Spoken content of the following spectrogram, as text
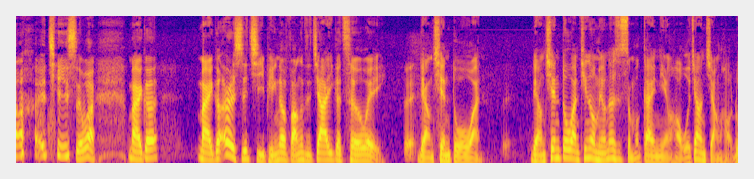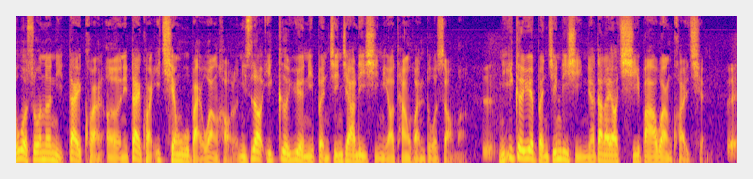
七十万买个买个二十几平的房子加一个车位，对，两千多万。两千多万，听众朋友，那是什么概念哈？我这样讲哈，如果说呢，你贷款呃，你贷款一千五百万好了，你知道一个月你本金加利息你要摊还多少吗？是，你一个月本金利息你要大概要七八万块钱。对，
